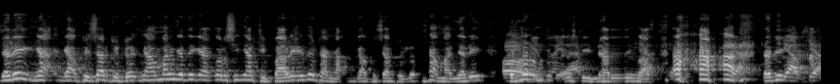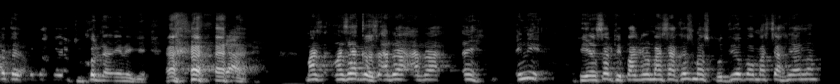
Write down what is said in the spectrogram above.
jadi nggak nggak bisa duduk nyaman ketika kursinya dibalik itu udah nggak nggak bisa duduk nyaman. Jadi oh, benar gitu ya. harus dihindari mas. Siap, siap. jadi siap, siap, siap. kita kayak dukun yang ini. Mas Mas Agus ada ada eh ini biasa dipanggil Mas Agus, Mas Budi apa Mas Cahyono?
